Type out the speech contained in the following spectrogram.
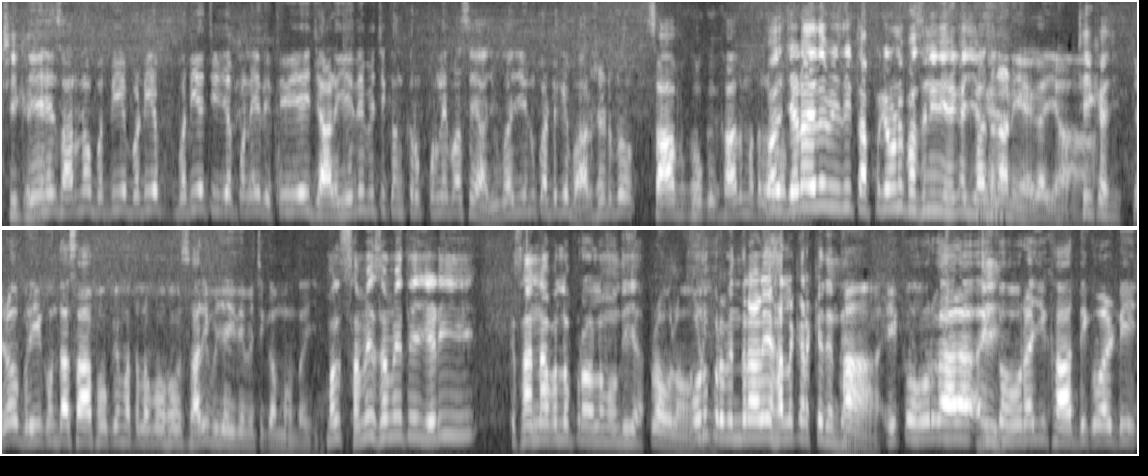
ਠੀਕ ਹੈ ਇਹ ਸਾਰਿਆਂ ਨਾਲੋਂ ਵਧੀਆ ਵਧੀਆ ਵਧੀਆ ਚੀਜ਼ ਆਪਾਂ ਨੇ ਇਹ ਦਿੱਤੀ ਹੋਈ ਹੈ ਇਹ ਜਾਲੀ ਇਹਦੇ ਵਿੱਚ ਕੰਕਰ ਉੱਪਰਲੇ ਪਾਸੇ ਆ ਜਾਊਗਾ ਜੀ ਇਹਨੂੰ ਕੱਢ ਕੇ ਬਾਹਰ ਛੱਡ ਦਿਓ ਸਾਫ਼ ਹੋ ਕੇ ਖਾਦ ਮਤਲਬ ਮਤਲਬ ਜਿਹੜਾ ਇਹਦੇ ਵਿੱਚ ਦੀ ਟੱਪ ਕੇ ਉਹਨੇ ਫਸਣੀ ਨਹੀਂ ਹੈਗਾ ਜੀ। ਫਸਣਾ ਨਹੀਂ ਹੈਗਾ ਜੀ ਹਾਂ। ਠੀਕ ਹੈ ਜੀ। ਜਿਹੜਾ ਬਰੀਕ ਹੁੰਦਾ ਸਾਫ਼ ਹੋ ਕੇ ਮਤਲਬ ਉਹ ਸਾਰੀ ਬਿਜਾਈ ਦੇ ਵਿੱਚ ਕੰਮ ਆਉਂਦਾ ਜੀ। ਮਤਲਬ ਸਮੇਂ-ਸਮੇਂ ਤੇ ਜਿਹੜੀ ਕਿਸਾਨਾਂ ਵੱਲੋਂ ਪ੍ਰੋਬਲਮ ਆਉਂਦੀ ਆ। ਪ੍ਰੋਬਲਮ ਉਹਨੂੰ ਪ੍ਰਵਿੰਦਰ ਵਾਲੇ ਹੱਲ ਕਰਕੇ ਦਿੰਦੇ ਨੇ। ਹਾਂ ਇੱਕ ਹੋਰ ਗੱਲ ਇੱਕ ਹੋਰ ਆ ਜੀ ਖਾਦ ਦੀ ਕੁਆਲਿਟੀ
